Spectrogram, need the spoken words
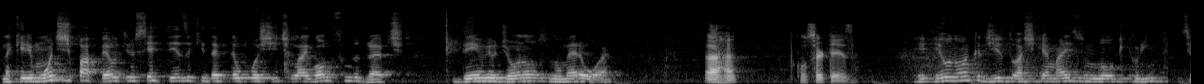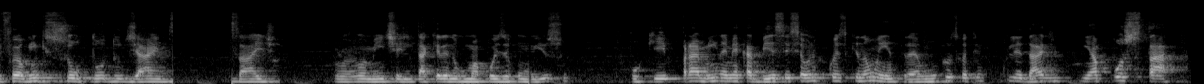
Naquele monte de papel, eu tenho certeza que deve ter um post-it lá, igual no fundo do draft. Daniel Jones, no matter what. Aham, com certeza. Eu não acredito, acho que é mais um Loki Green. Se foi alguém que soltou do Giants Side, provavelmente ele tá querendo alguma coisa com isso. Porque, para mim, na minha cabeça, isso é a única coisa que não entra. É a única coisa que eu tenho tranquilidade em apostar.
